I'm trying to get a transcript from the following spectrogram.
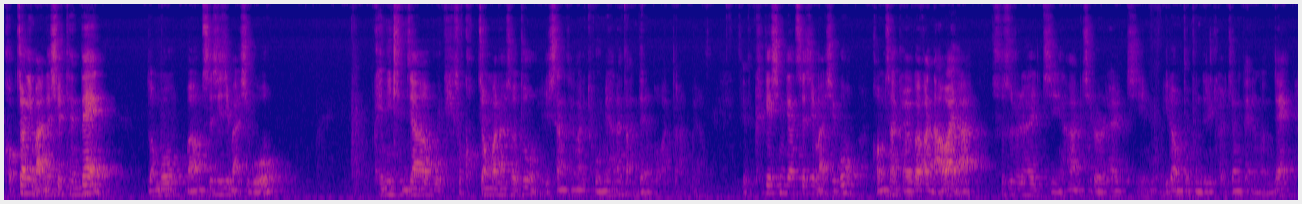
걱정이 많으실 텐데 너무 마음 쓰시지 마시고 괜히 긴장하고 계속 걱정만 하셔도 일상생활에 도움이 하나도 안 되는 것 같더라고요. 크게 신경 쓰지 마시고 검사 결과가 나와야 수술을 할지 항암 치료를 할지 뭐 이런 부분들이 결정되는 건데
